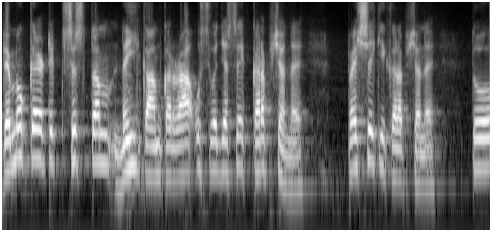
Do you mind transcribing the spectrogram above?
डेमोक्रेटिक सिस्टम नहीं काम कर रहा, उस वजह से करप्शन है, पैसे की करप्शन है। तो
